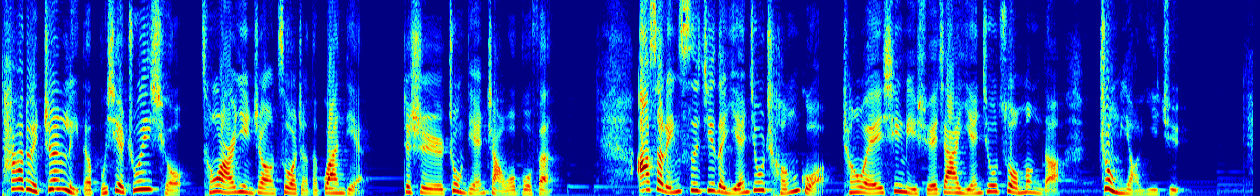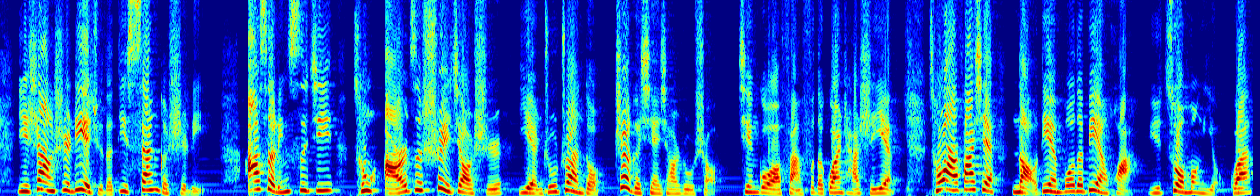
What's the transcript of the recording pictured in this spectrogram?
他对真理的不懈追求，从而印证作者的观点。这是重点掌握部分。阿瑟林斯基的研究成果成为心理学家研究做梦的重要依据。以上是列举的第三个事例。阿瑟林斯基从儿子睡觉时眼珠转动这个现象入手，经过反复的观察实验，从而发现脑电波的变化与做梦有关。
